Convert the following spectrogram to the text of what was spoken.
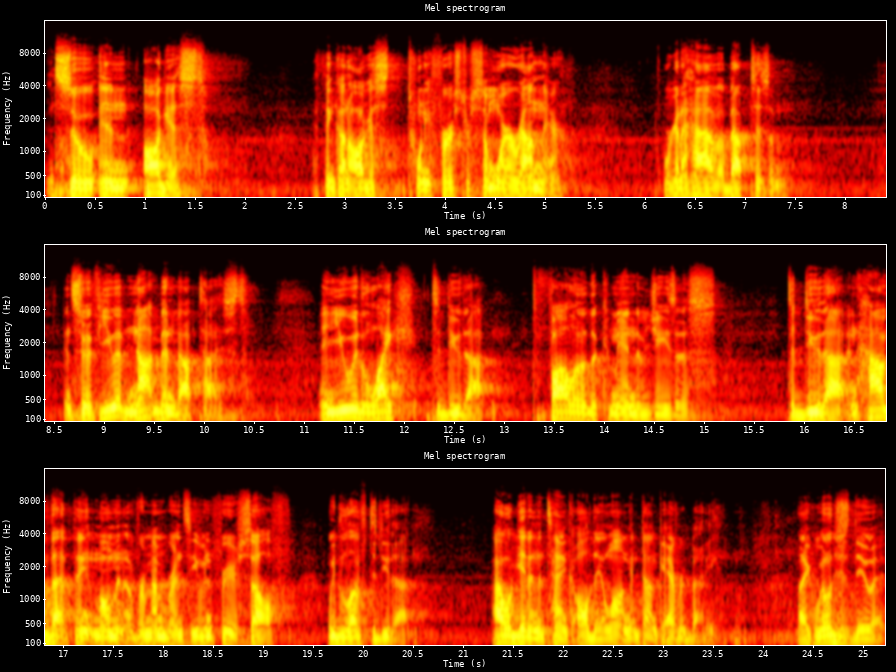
And so, in August, I think on August 21st or somewhere around there, we're going to have a baptism. And so if you have not been baptized and you would like to do that, to follow the command of Jesus, to do that and have that thing, moment of remembrance even for yourself, we'd love to do that. I will get in the tank all day long and dunk everybody. Like, we'll just do it.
